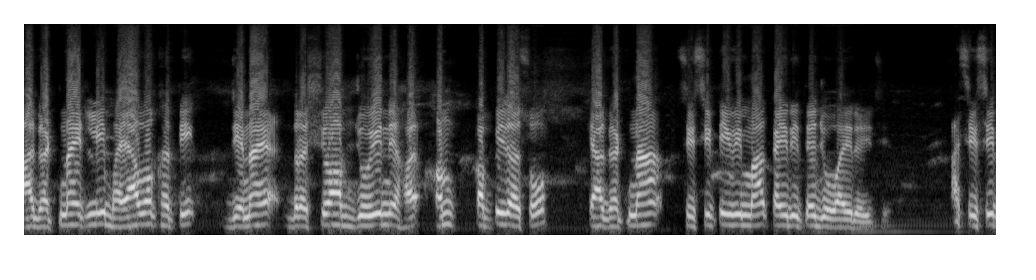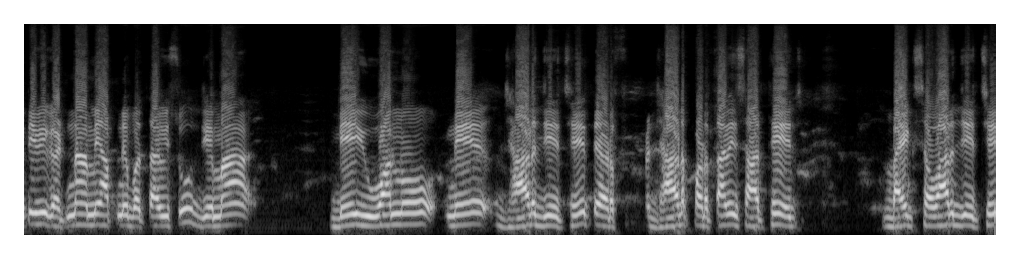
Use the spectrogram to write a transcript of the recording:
આ ઘટના એટલી ભયાવક હતી, જેના દ્રશ્યો આપ જોઈને હમ કપી જશો કે આ ઘટના સીસીટીવીમાં કઈ રીતે જોવાઈ રહી છે. આ સીસીટીવી ઘટના અમે આપને બતાવીશું, જેમાં બે યુવાનોને ઝાડ જે છે તે ઝાડ પડતાની સાથે જ બાઇક સવાર જે છે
